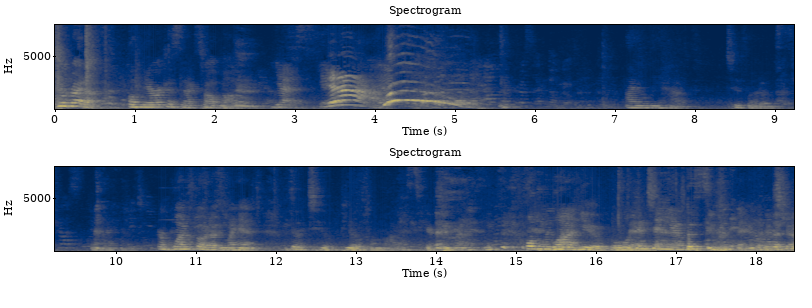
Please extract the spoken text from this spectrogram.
Doretta, America's Next Top Model. Yes. Yeah! I only have two photos in my hand, or one photo in my hand. But there are two beautiful models here in front of me. Only one of you will We'll win continue. the super fan quiz show.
